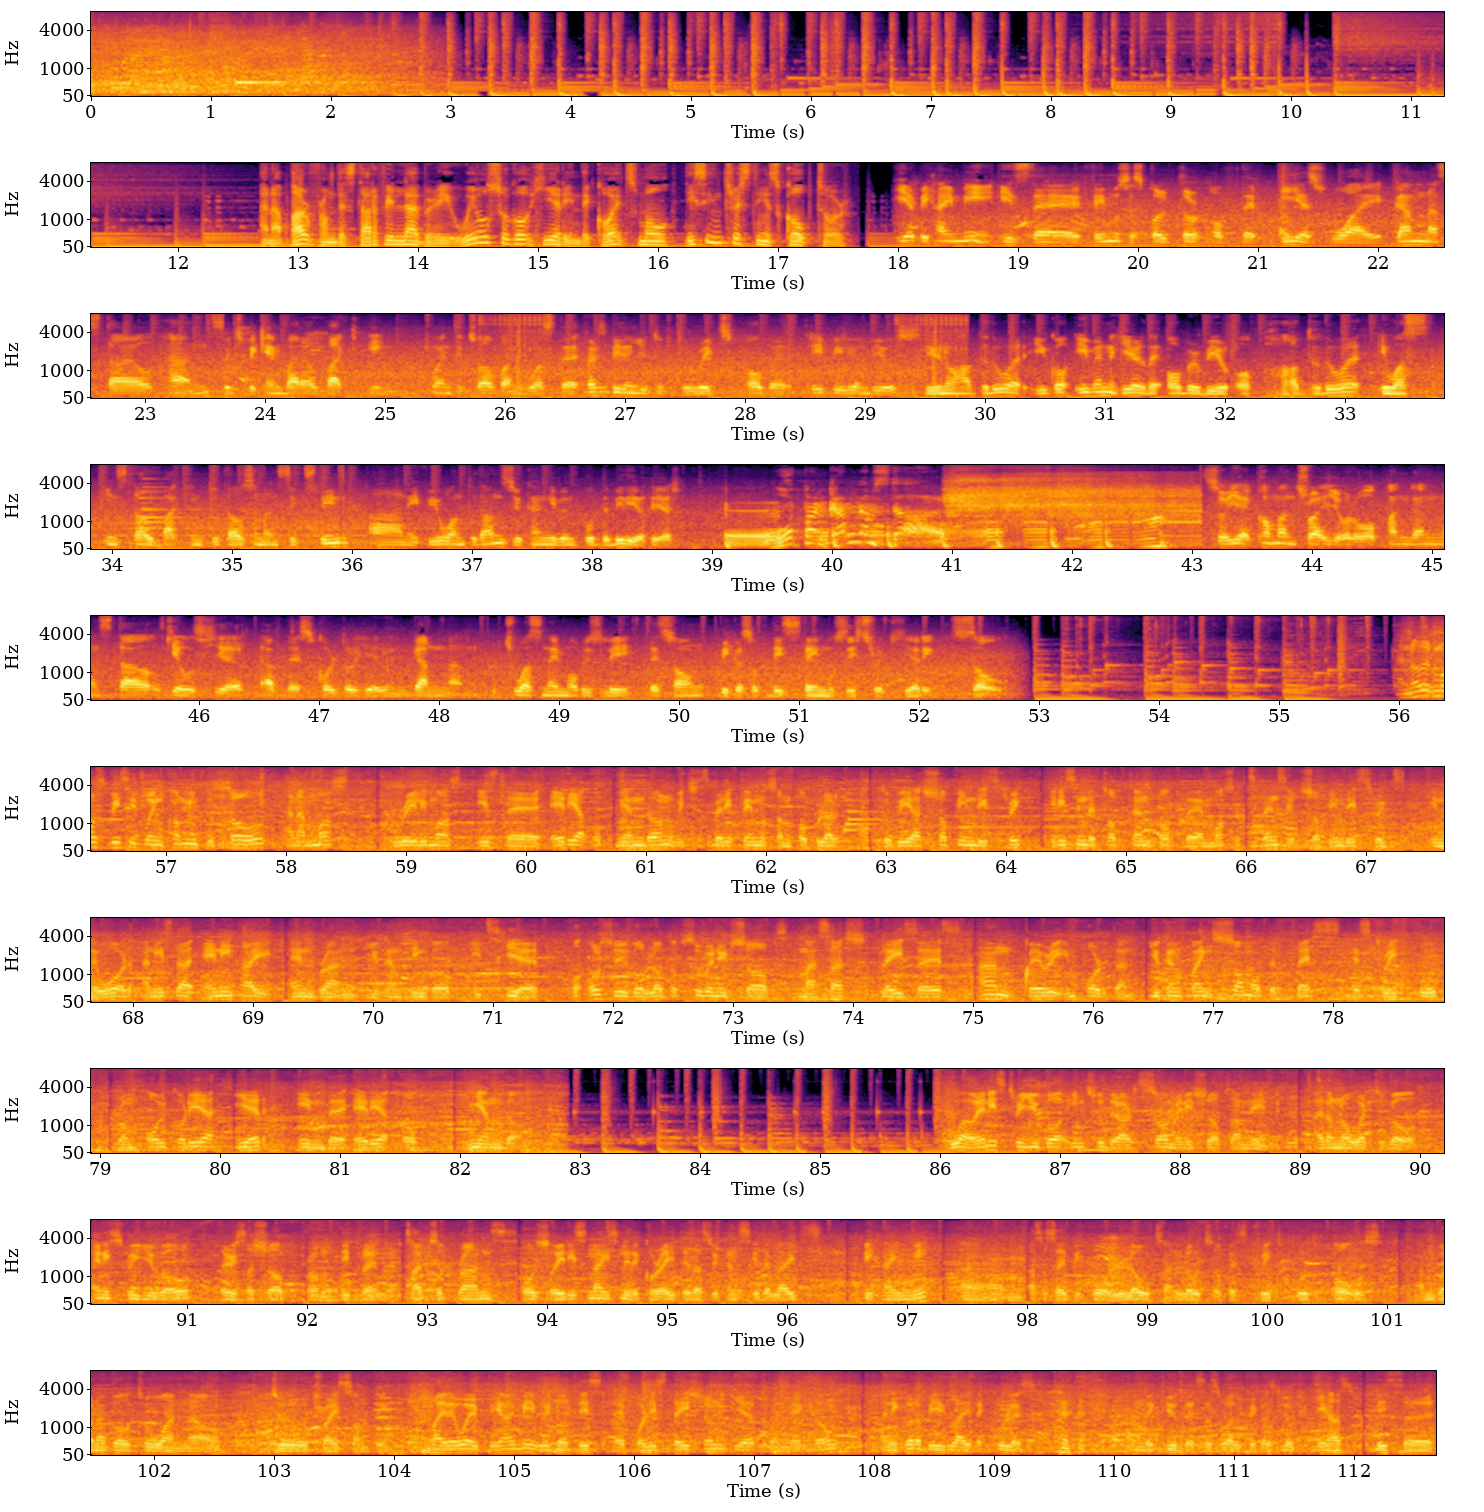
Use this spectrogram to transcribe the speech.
And apart from the Starfield Library, we also got here in the COEX Mall this interesting sculpture here behind me is the famous sculpture of the PSY Gangnam style hands, which became viral back in 2012 and was the first video on YouTube to reach over 3 billion views. Do you know how to do it? You got even here the overview of how to do it. It was installed back in 2016 and if you want to dance you can even put the video here. Oppa Gangnam Style. So yeah, come and try your Oppa Gangnam Style skills here at the sculpture here in Gangnam, which was named obviously the song because of this famous district here in Seoul. Another must visit when coming to Seoul, and a must, really must, is the area of Myeongdong, which is very famous and popular to be a shopping district. It is in the top 10 of the most expensive shopping districts in the world, and it's that any high-end brand you can think of, it's here. But also you got a lot of souvenir shops, massage places, and very important, you can find some of the best street food from all Korea here in the area of Myeongdong. Wow, any street you go into, there are so many shops. I mean, I don't know where to go. Any street you go, there is a shop from different types of brands. Also, it is nicely decorated, as you can see the lights behind me. Um, as I said before, loads and loads of street food halls. I'm gonna go to one now to try something. By the way, behind me we got this uh, police station here from Myeongdong and it gotta be like the coolest and the cutest as well because look, it has this uh,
